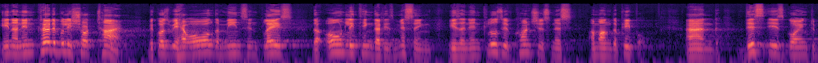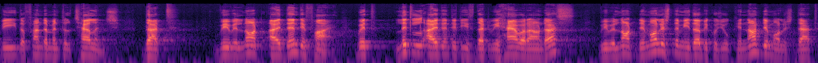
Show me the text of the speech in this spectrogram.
in an incredibly short time because we have all the means in place, the only thing that is missing is an inclusive consciousness among the people. And this is going to be the fundamental challenge that we will not identify with little identities that we have around us. We will not demolish them either because you cannot demolish that,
